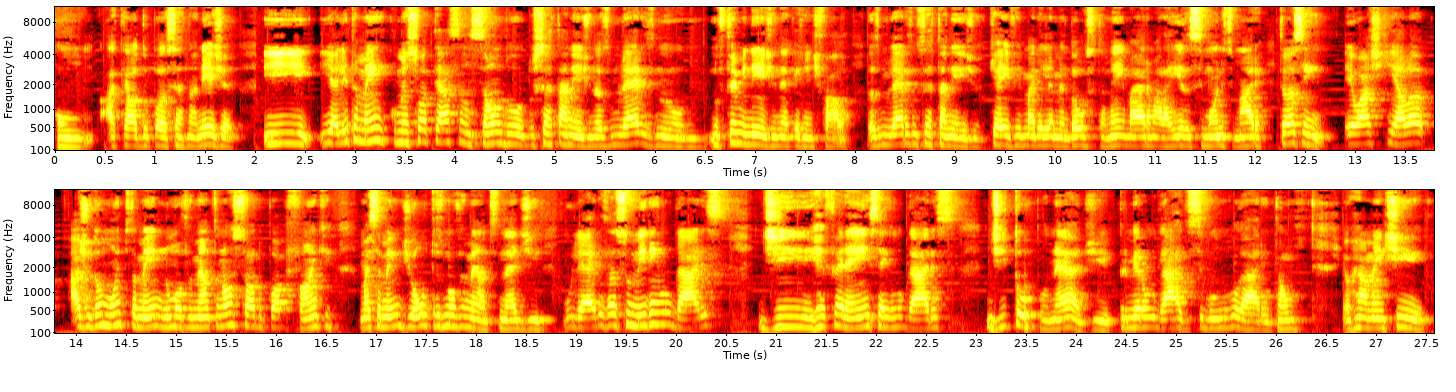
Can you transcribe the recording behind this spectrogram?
com aquela dupla sertaneja e, e ali também começou a ter a ascensão do, do sertanejo, das mulheres no, no feminejo, né, que a gente fala, das mulheres no sertanejo, que aí vem Marília Mendonça também, Mayara Maraíza, Simone Simaria. Então, assim, eu acho que ela ajudou muito também no movimento não só do pop funk, mas também de outros movimentos, né, de mulheres assumirem lugares de referência e lugares de topo, né? De primeiro lugar, de segundo lugar. Então, eu realmente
